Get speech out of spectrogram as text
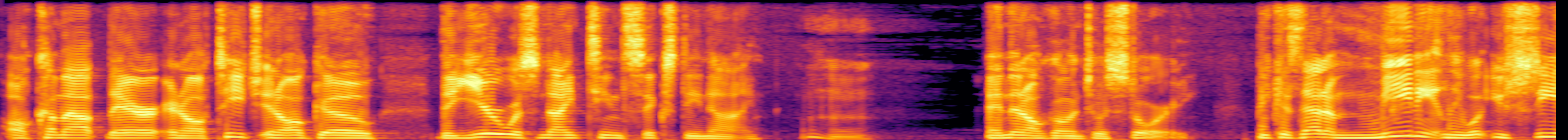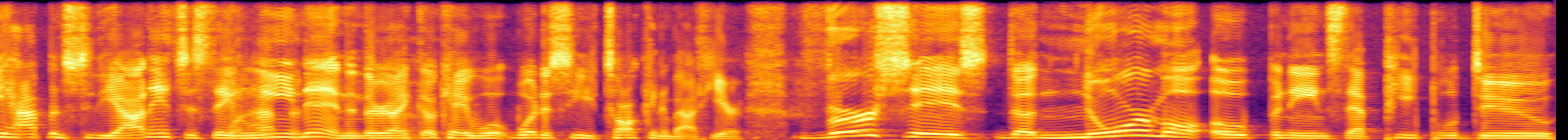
i'll come out there and i'll teach and i'll go the year was 1969 and then I'll go into a story because that immediately what you see happens to the audience is they lean happened? in and they're like, okay, well, what is he talking about here? Versus the normal openings that people do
